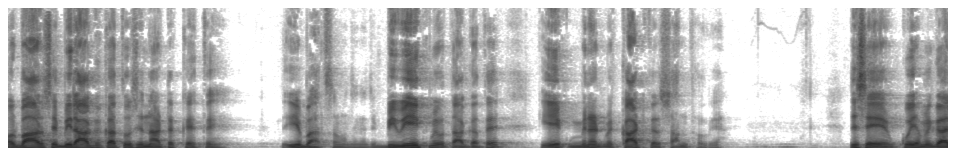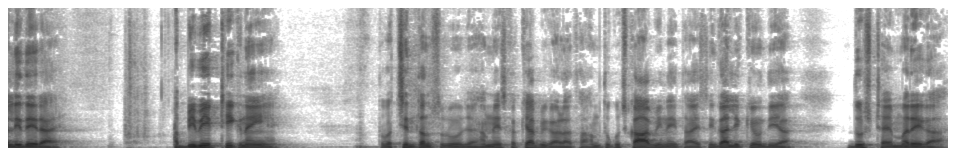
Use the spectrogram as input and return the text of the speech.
और बाहर से विराग का तो उसे नाटक कहते हैं। ये बात समझना चाहिए। विवेक में वो ताकत है कि एक मिनट में काट कर शांत हो गया। जैसे कोई हमें गाली दे रहा है, अब विवेक ठीक नहीं है तो वह चिंतन शुरू हो जाए। हमने इसका क्या बिगाड़ा था? हम तो कुछ कहा भी नहीं था। इसने गाली क्यों दिया? दुष्ट है, मरेगा।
